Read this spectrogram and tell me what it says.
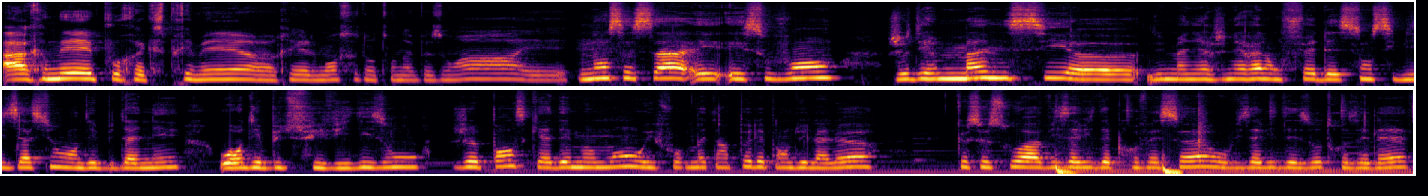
armés pour exprimer réellement ce dont on a besoin. Et... Non, c'est ça. Et, souvent, je veux dire, même si euh, d'une manière générale, on fait des sensibilisations en début d'année ou en début de suivi, disons, je pense qu'il y a des moments où il faut remettre un peu les pendules à l'heure, que ce soit vis-à-vis des professeurs ou vis-à-vis -vis des autres élèves,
